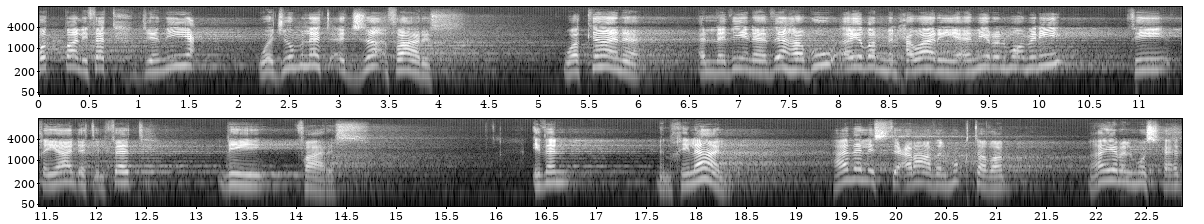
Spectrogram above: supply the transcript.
خطة لفتح جميع وجملة أجزاء فارس. وكان الذين ذهبوا أيضا من حواري أمير المؤمنين في قيادة الفتح لفارس. اذا من خلال هذا الاستعراض المقتضب غير المسهب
